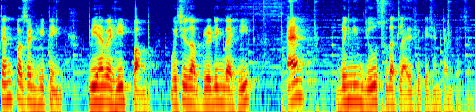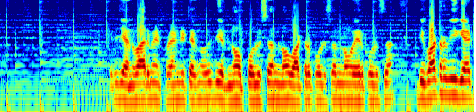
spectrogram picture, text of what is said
10% heating, we have a heat pump which is upgrading the heat and bringing juice to the clarification temperature. It is environment friendly technology, there is no pollution, no water pollution, no air pollution. The water we get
